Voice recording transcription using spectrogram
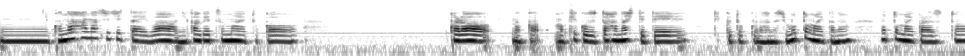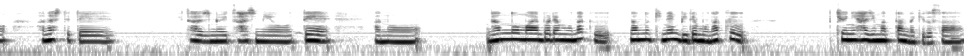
うんこの話自体は2ヶ月前とかからなんか、まあ、結構ずっと話してて TikTok の話もっと前かな。もっと前からずっと話してていつ始めよういつ始めようであの何の前触れもなく何の記念日でもなく急に始まったんだけどさ。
